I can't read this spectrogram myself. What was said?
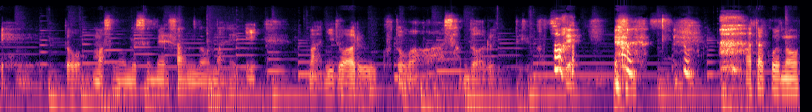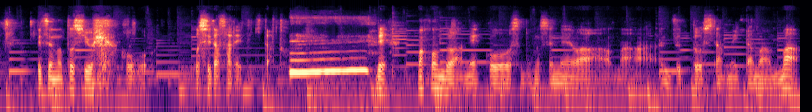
えーっと、まあ、その娘さんの前に、まあ、二度あることは三度あるっていう感じで、またこの別の年寄りがこう、押し出されてきたと。へえ。まあ、今度はね、こう、その娘は、まあ、ずっと下向いたまんま、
